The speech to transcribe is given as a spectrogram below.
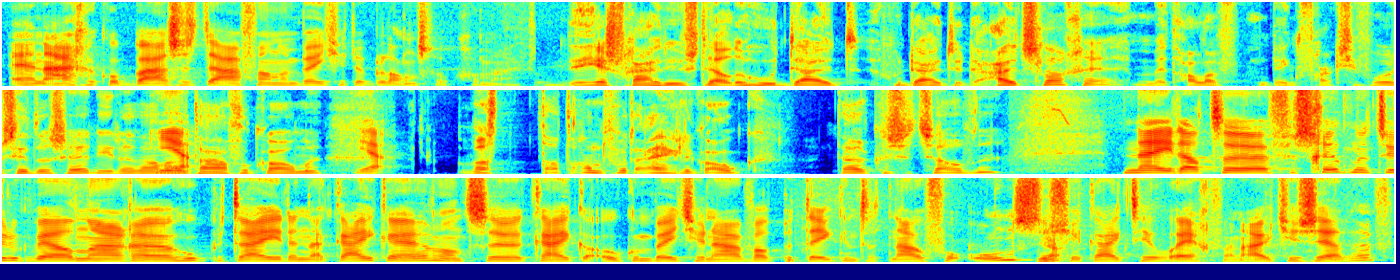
En eigenlijk op basis daarvan een beetje de balans opgemaakt. De eerste vraag die u stelde, hoe duidt, hoe duidt u de uitslag? Hè? Met alle, denk, fractievoorzitters hè, die er dan ja. aan tafel komen. Ja. Was dat antwoord eigenlijk ook telkens hetzelfde? Nee, dat uh, verschilt natuurlijk wel naar uh, hoe partijen er naar kijken. Hè? Want ze kijken ook een beetje naar wat betekent het nou voor ons. Dus je kijkt heel erg vanuit jezelf.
